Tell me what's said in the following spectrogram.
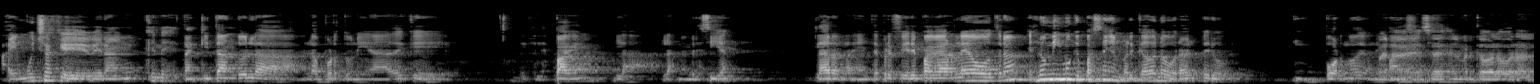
hay muchas que verán que les están quitando la, la oportunidad de que, de que les paguen la- las membresías. Claro, la gente prefiere pagarle a otra. Es lo mismo que pasa en el mercado laboral, pero porno de Bueno, OnlyFans. ese es el mercado laboral.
